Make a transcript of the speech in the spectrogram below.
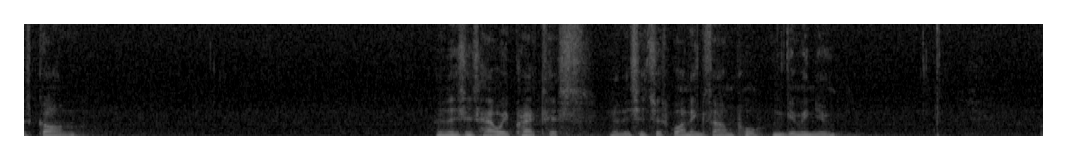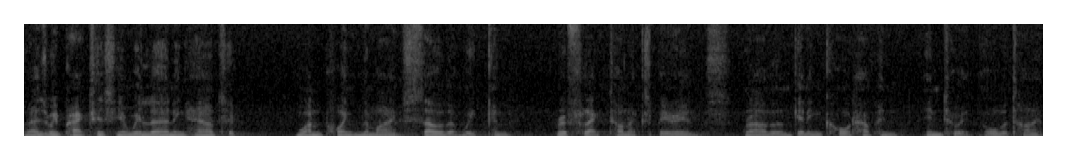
has gone. And this is how we practice. And this is just one example I'm giving you. As we practice, you know, we're learning how to one point the mind so that we can reflect on experience rather than getting caught up in, into it all the time.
